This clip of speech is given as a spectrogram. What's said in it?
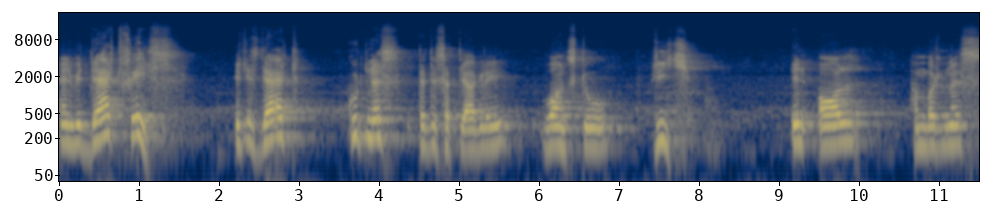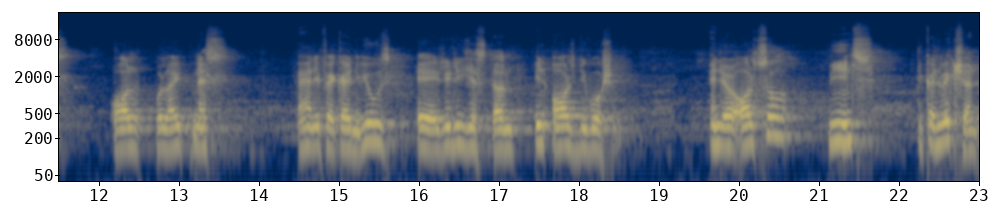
And with that face, it is that goodness that the Satyagrahi wants to reach in all humbleness, all politeness, and if I can use a religious term, in all devotion. And there are also means the conviction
